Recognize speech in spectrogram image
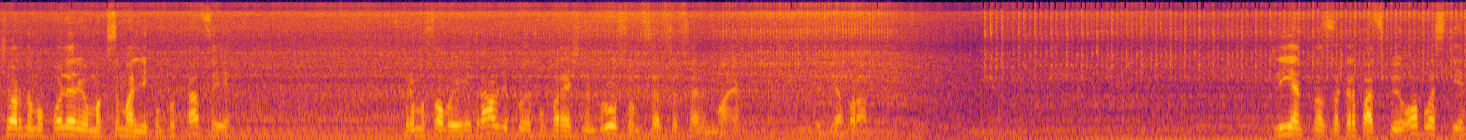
в чорному кольорі в максимальній комплектації. Примусовою гідравлікою, поперечним брусом, все все все він має. Такий апарат. Клієнт у нас з Закарпатської області,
